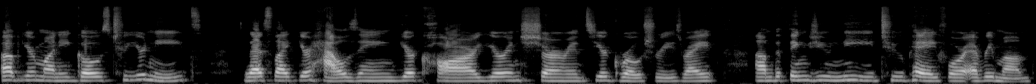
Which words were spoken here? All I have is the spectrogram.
of your money goes to your needs. So that's like your housing, your car, your insurance, your groceries, right? Um, the things you need to pay for every month.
